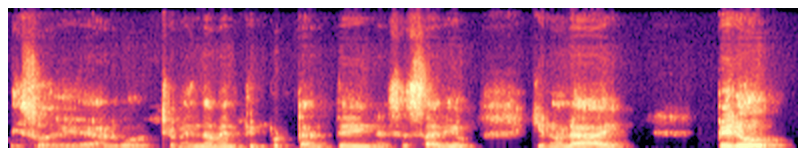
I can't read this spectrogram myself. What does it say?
Eso es algo tremendamente importante y necesario, que no la hay. Pero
